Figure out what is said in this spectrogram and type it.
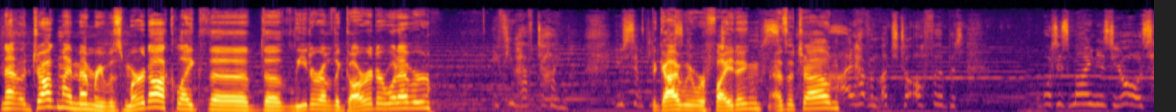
Now, jog my memory. Was Murdoch like the the leader of the guard or whatever? If you have time, you simply The guy we were fighting as a child? I haven't much to offer, but what is mine is yours.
